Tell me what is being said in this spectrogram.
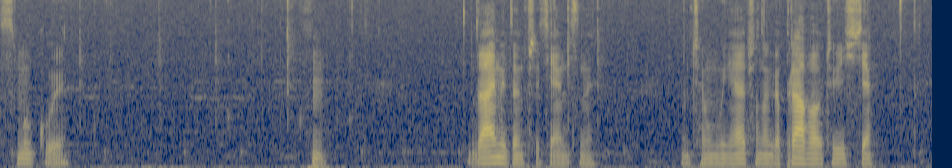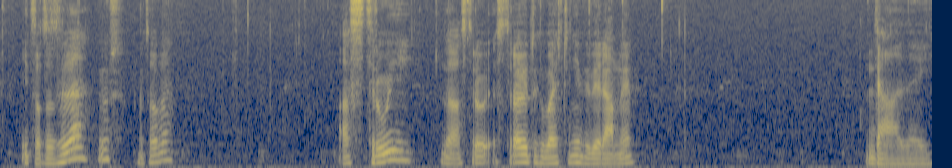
smukły. Dajmy ten przeciętny. No Czemu nie lepsza noga prawa oczywiście. I co, to tyle? Już? Gotowe? A strój? No, strój, stroju tu chyba jeszcze nie wybieramy. Dalej.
